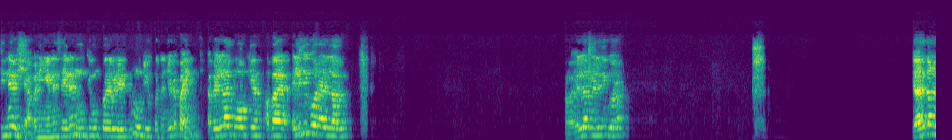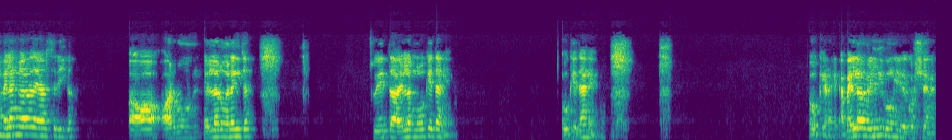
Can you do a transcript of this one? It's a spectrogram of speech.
சின்ன விஷயம். அப்ப நீங்க என்ன செய்யற நூத்தி முப்பது விட இருக்கு நூத்தி முப்பத்தஞ்சு பதினஞ்சு. அப்ப எல்லாருக்கும் ஓகே அப்ப எழுதிக்கோரா எல்லாரும். அப்ப எல்லாரும் எழுதிக்கோரா யாருக்கான விளங்காத யார் சரிக்கா அருண். எல்லாரும் விளங்கிச்சா ஸ்வேதா எல்லாரும் ஓகே தானே? ஓகே தானே? ஓகே ரைட் அப்ப எல்லாரும் எழுதிக்கோங்க இந்த கொஸ்டின்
